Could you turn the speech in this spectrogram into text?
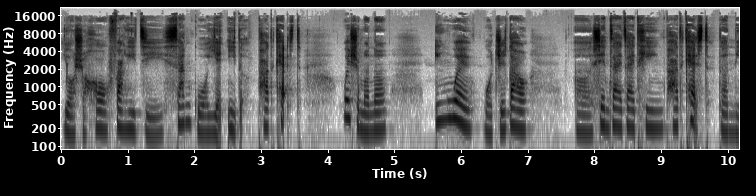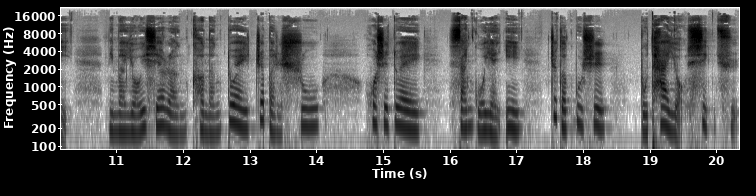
有时候放一集《三国演义》的 podcast，为什么呢？因为我知道，呃，现在在听 podcast 的你，你们有一些人可能对这本书，或是对《三国演义》这个故事不太有兴趣，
